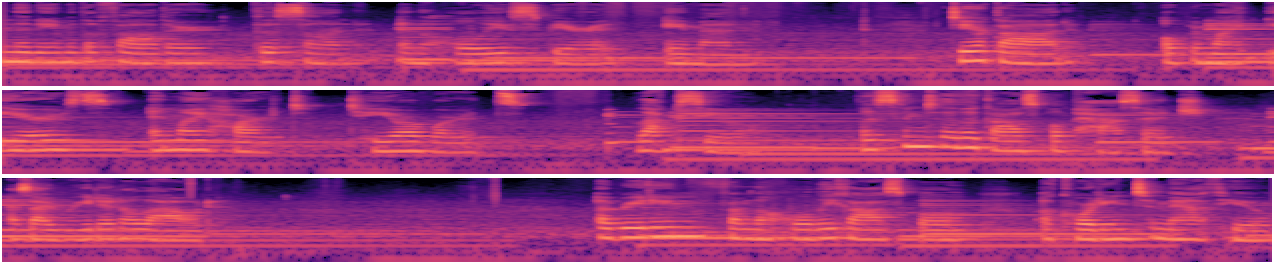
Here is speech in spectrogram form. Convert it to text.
In the name of the Father, the Son, and the Holy Spirit, amen. Dear God, open my ears and my heart to your words. Lectio. Listen to the Gospel passage as I read it aloud. A reading from the Holy Gospel according to Matthew.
